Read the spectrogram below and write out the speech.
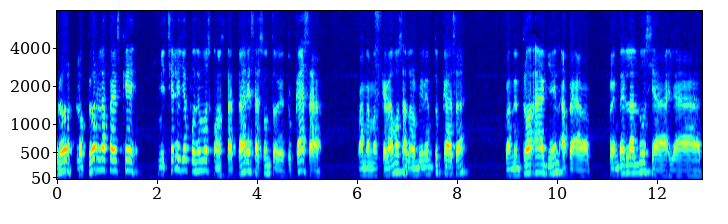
peor, lo peor, Lafa, es que Michelle y yo podemos constatar ese asunto de tu casa. Cuando nos quedamos a dormir en tu casa, cuando entró alguien a, prender la luz y a,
